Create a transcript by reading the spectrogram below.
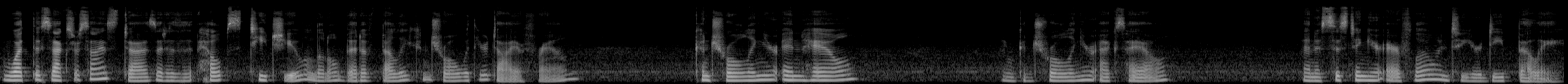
What this exercise does is it helps teach you a little bit of belly control with your diaphragm, controlling your inhale and controlling your exhale, and assisting your airflow into your deep belly.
